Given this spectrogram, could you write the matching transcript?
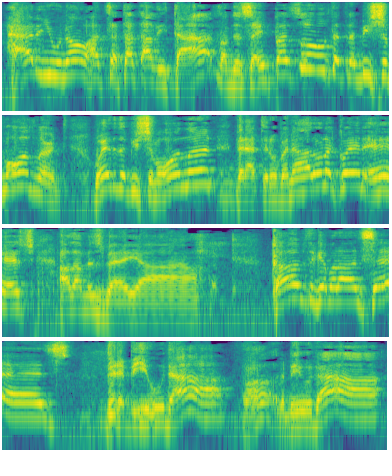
How do you know Hatzatat Alita from the same pasuk that Rabbi Shimon learned? Where did Rabbi Shimon learn? V'natiru ben Aaron Esh ala. Comes the Gemara and says, Rabbi Yehuda, oh, Rabbi Yehuda,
